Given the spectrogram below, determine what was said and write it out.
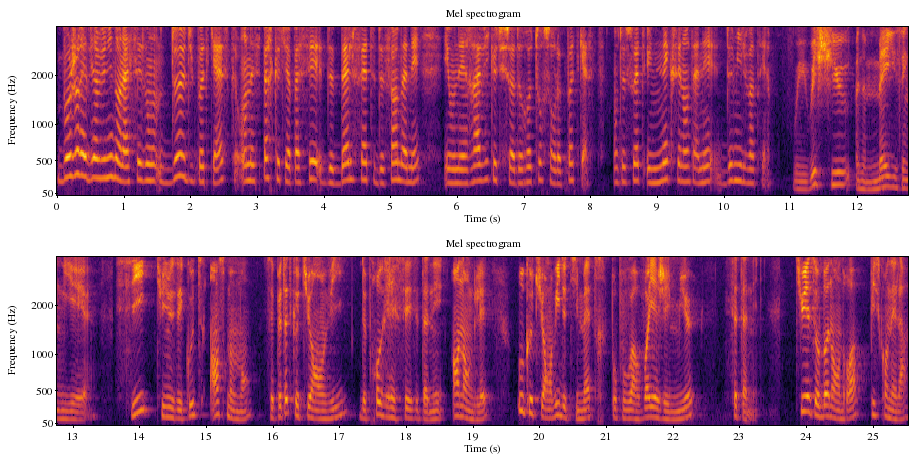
Bonjour et bienvenue dans la saison 2 du podcast. On espère que tu as passé de belles fêtes de fin d'année et on est ravis que tu sois de retour sur le podcast. On te souhaite une excellente année 2021. We wish you an amazing year. Si tu nous écoutes en ce moment, c'est peut-être que tu as envie de progresser cette année en anglais ou que tu as envie de t'y mettre pour pouvoir voyager mieux cette année. Tu es au bon endroit puisqu'on est là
